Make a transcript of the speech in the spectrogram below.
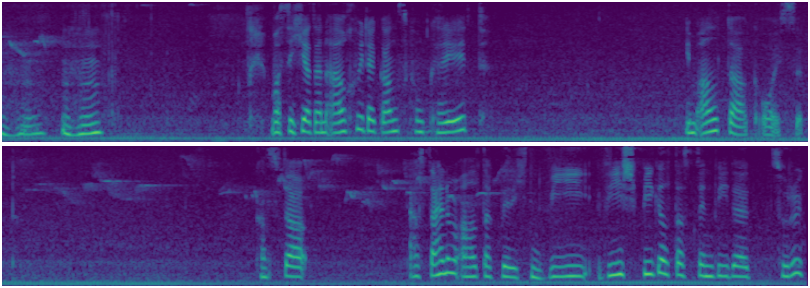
Mhm, mhm. Was sich ja dann auch wieder ganz konkret im Alltag äußert. Kannst du da aus deinem Alltag berichten? Wie, wie spiegelt das denn wieder zurück?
